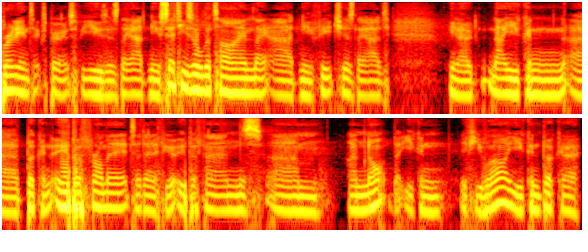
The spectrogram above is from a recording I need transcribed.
brilliant experience for users. They add new cities all the time. They add new features. They add, you know, now you can uh, book an Uber from it. I don't know if you're Uber fans. Um, I'm not, but you can, if you are, you can book a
